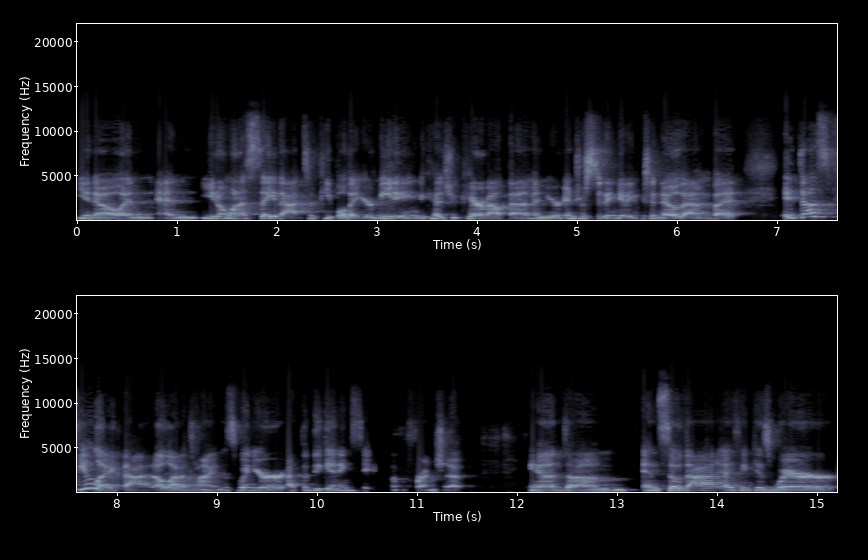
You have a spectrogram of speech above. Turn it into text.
you know and and you don't want to say that to people that you're meeting because you care about them and you're interested in getting to know them but it does feel like that a lot of times when you're at the beginning stage of a friendship. And um, and so that i think is where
